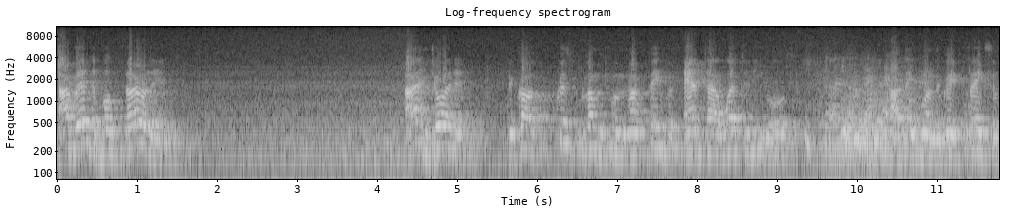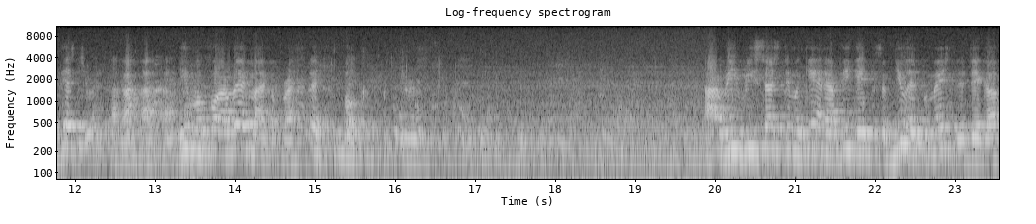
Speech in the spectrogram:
I read the book thoroughly. I enjoyed it because Christopher Columbus was my favorite anti-Western heroes. I think one of the great fakes of history, even before I read Michael Bradley's book. I re-researched him again after he gave me some new information to dig up.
